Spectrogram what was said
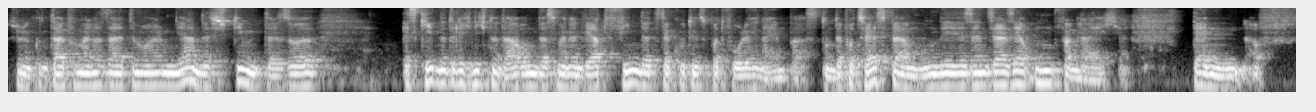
Schönen guten Tag von meiner Seite mal. Ja, das stimmt. Also es geht natürlich nicht nur darum, dass man einen Wert findet, der gut ins Portfolio hineinpasst. Und der Prozess bei Amundi ist ein sehr, sehr umfangreicher. Denn auf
